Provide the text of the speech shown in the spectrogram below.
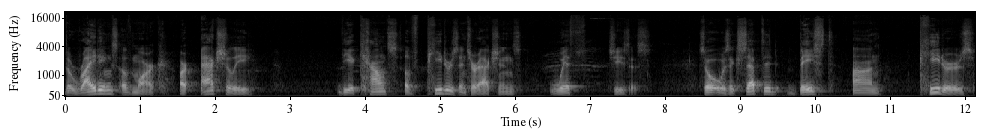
the writings of Mark are actually the accounts of Peter's interactions with Jesus. So it was accepted based on Peter's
